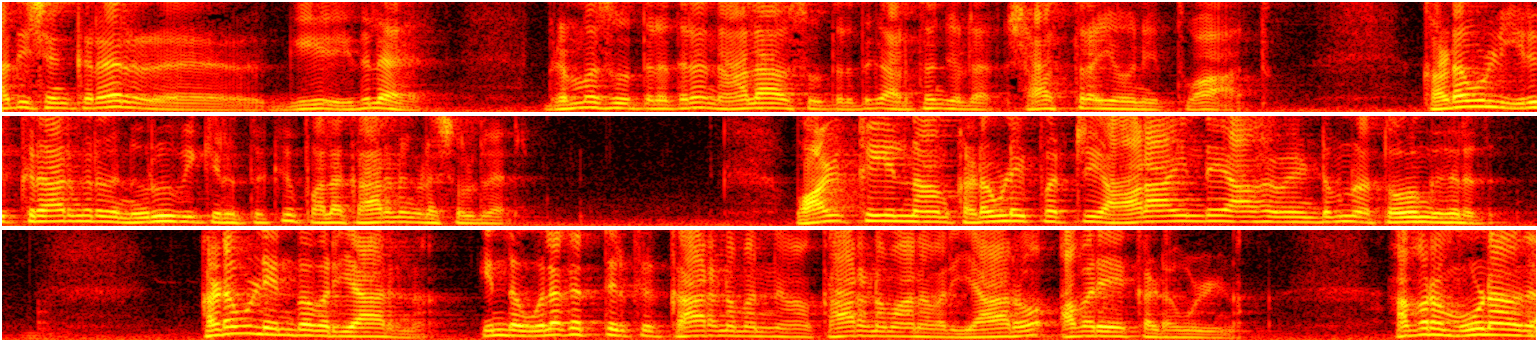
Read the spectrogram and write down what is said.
ஆதிசங்கரர் கீ இதில் பிரம்மசூத்திரத்தில் நாலாவது சூத்திரத்துக்கு அர்த்தம் சொல்கிறார் சாஸ்திரயோனித்வாத். கடவுள் இருக்கிறாருங்கிறத நிரூபிக்கிறதுக்கு பல காரணங்களை சொல்கிறார் வாழ்க்கையில் நாம் கடவுளை பற்றி ஆராய்ந்தே ஆக வேண்டும்னு துவங்குகிறது. கடவுள் என்பவர் யாருன்னா? இந்த உலகத்திற்கு காரணமான காரணமானவர் யாரோ அவரே கடவுள்னா. அப்புறம் மூணாவது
